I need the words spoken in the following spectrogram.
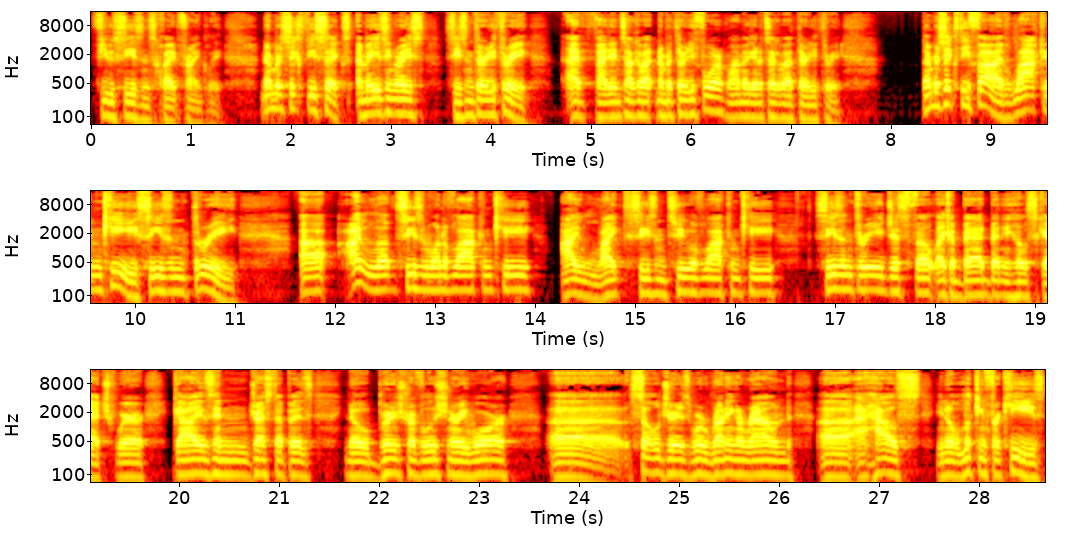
few seasons, quite frankly. Number 66, Amazing Race, season 33. If I didn't talk about number 34, why am I going to talk about 33? Number 65, Lock and Key, season three. Uh, I loved season one of Lock and Key. I liked season two of Lock and Key. Season three just felt like a bad Benny Hill sketch where guys in dressed up as, you know, British Revolutionary War, uh, soldiers were running around, uh, a house, you know, looking for keys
